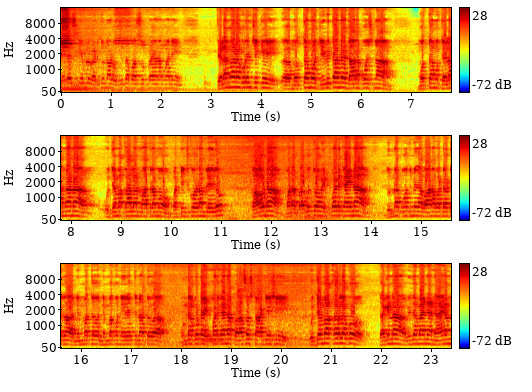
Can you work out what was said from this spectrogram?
వేరే స్కీమ్లు పెడుతున్నాడు ఉచిత బస్సు ప్రయాణం కానీ తెలంగాణ గురించికి మొత్తము జీవితాన్నే దారపోసిన మొత్తము తెలంగాణ ఉద్యమకారులను మాత్రము పట్టించుకోవడం లేదు. కావున మన ప్రభుత్వం ఇప్పటికైనా దున్నపోతు మీద వాన పడ్డట్టుగా నిమ్మతో నిమ్మకు నీరెత్తినట్టుగా ఉండకుండా ఇప్పటికైనా ప్రాసెస్ స్టార్ట్ చేసి ఉద్యమకారులకు తగిన విధమైన న్యాయం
